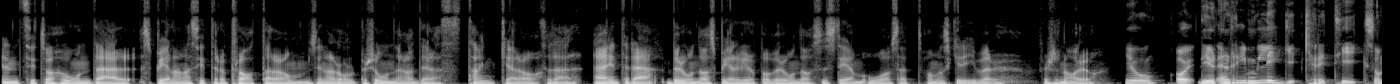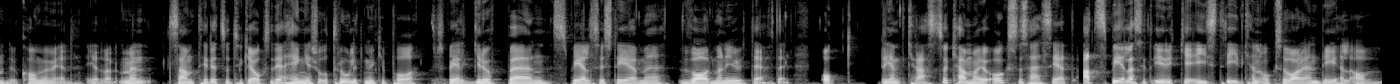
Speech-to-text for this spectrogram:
en situation där spelarna sitter och pratar om sina rollpersoner och deras tankar och sådär? Är inte det beroende av spelgrupp och beroende av system oavsett vad man skriver för scenario? Jo, och det är ju en rimlig kritik som du kommer med, Edvard. Men samtidigt så tycker jag också det hänger så otroligt mycket på spelgruppen, spelsystemet, vad man är ute efter. Och rent krasst så kan man ju också så här se att att spela sitt yrke i strid kan också vara en del av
